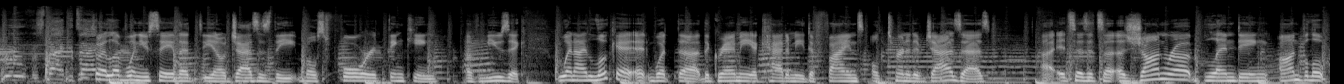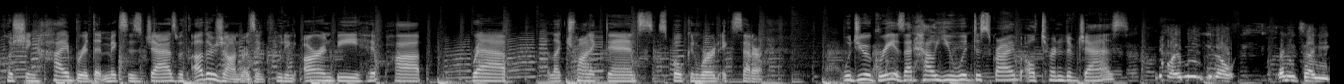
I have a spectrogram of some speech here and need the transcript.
groove a smack attack. So I love when you say that, you know, jazz is the most forward thinking of music. When I look at, at what the, the Grammy Academy defines alternative jazz as, uh, it says it's a, a genre blending, envelope pushing hybrid that mixes jazz with other genres, including R&B, hip hop, rap, electronic dance, spoken word, etc. Would you agree? Is that how you would describe alternative jazz? Well, I mean, you know, anytime you,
